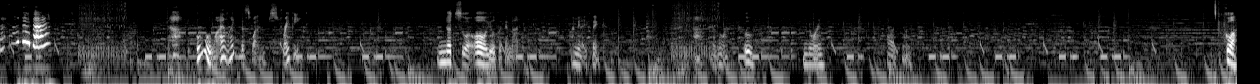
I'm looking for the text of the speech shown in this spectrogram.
that's not that bad. Ooh, I like this one. Stripey. Nutsuo. Oh, you look like a nut. I mean, I think. Another one. Ooh. Norn. I like Norn. Cool.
